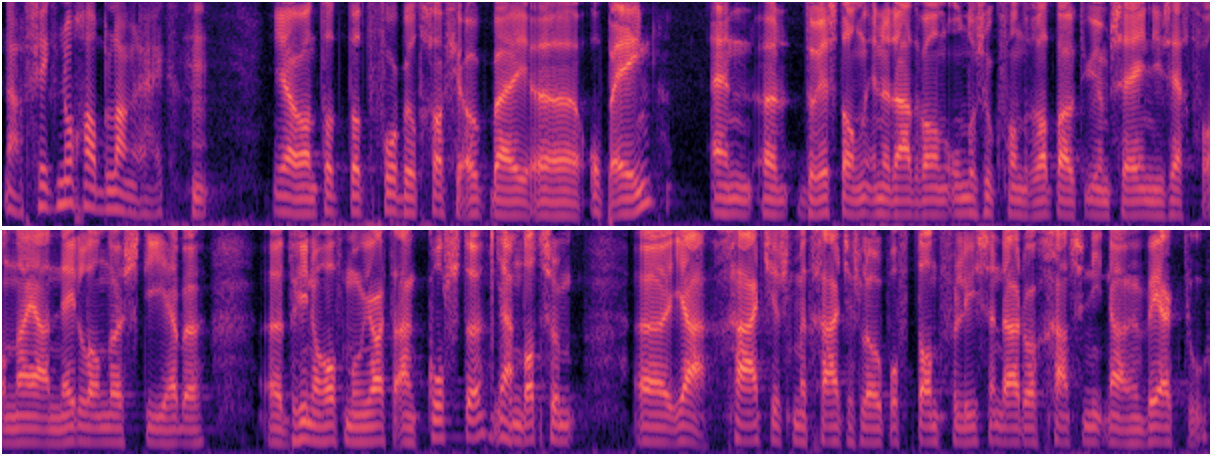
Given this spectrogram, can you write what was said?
Nou, vind ik nogal belangrijk. Ja, want dat, dat voorbeeld gaf je ook bij eh op één. En eh, er is dan inderdaad wel een onderzoek van de Radboud UMC... en die zegt van, nou ja, Nederlanders die hebben eh 3,5 miljard aan kosten... Ja. omdat ze eh, ja, gaatjes met gaatjes lopen of tandverlies... en daardoor gaan ze niet naar hun werk toe.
